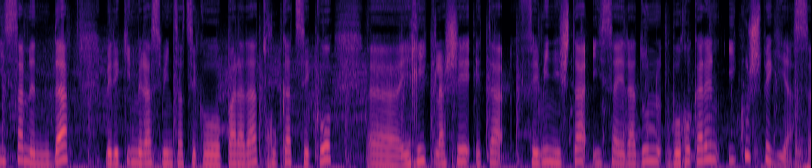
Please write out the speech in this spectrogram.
izanen da berekin beraz mintzatzeko parada trukatzeko uh, erri klase eta feminista izaeradun borrokaren ikuspegiaz.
